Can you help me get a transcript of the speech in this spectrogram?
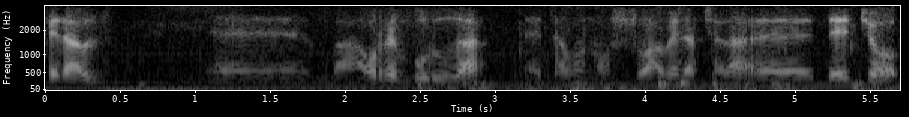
Herald e, ba, horren buru da eta bueno, oso aberatsa da. E, de hecho,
